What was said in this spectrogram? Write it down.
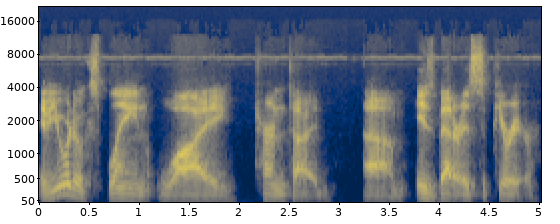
if you were to explain why Turntide um, is better, is superior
